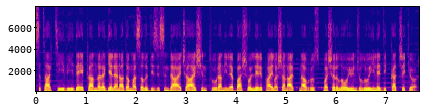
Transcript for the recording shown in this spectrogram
Star TV'de ekranlara gelen Ada Masalı dizisinde Ayça Ayşin Turan ile başrolleri paylaşan Alp Navruz, başarılı oyunculuğu ile dikkat çekiyor.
